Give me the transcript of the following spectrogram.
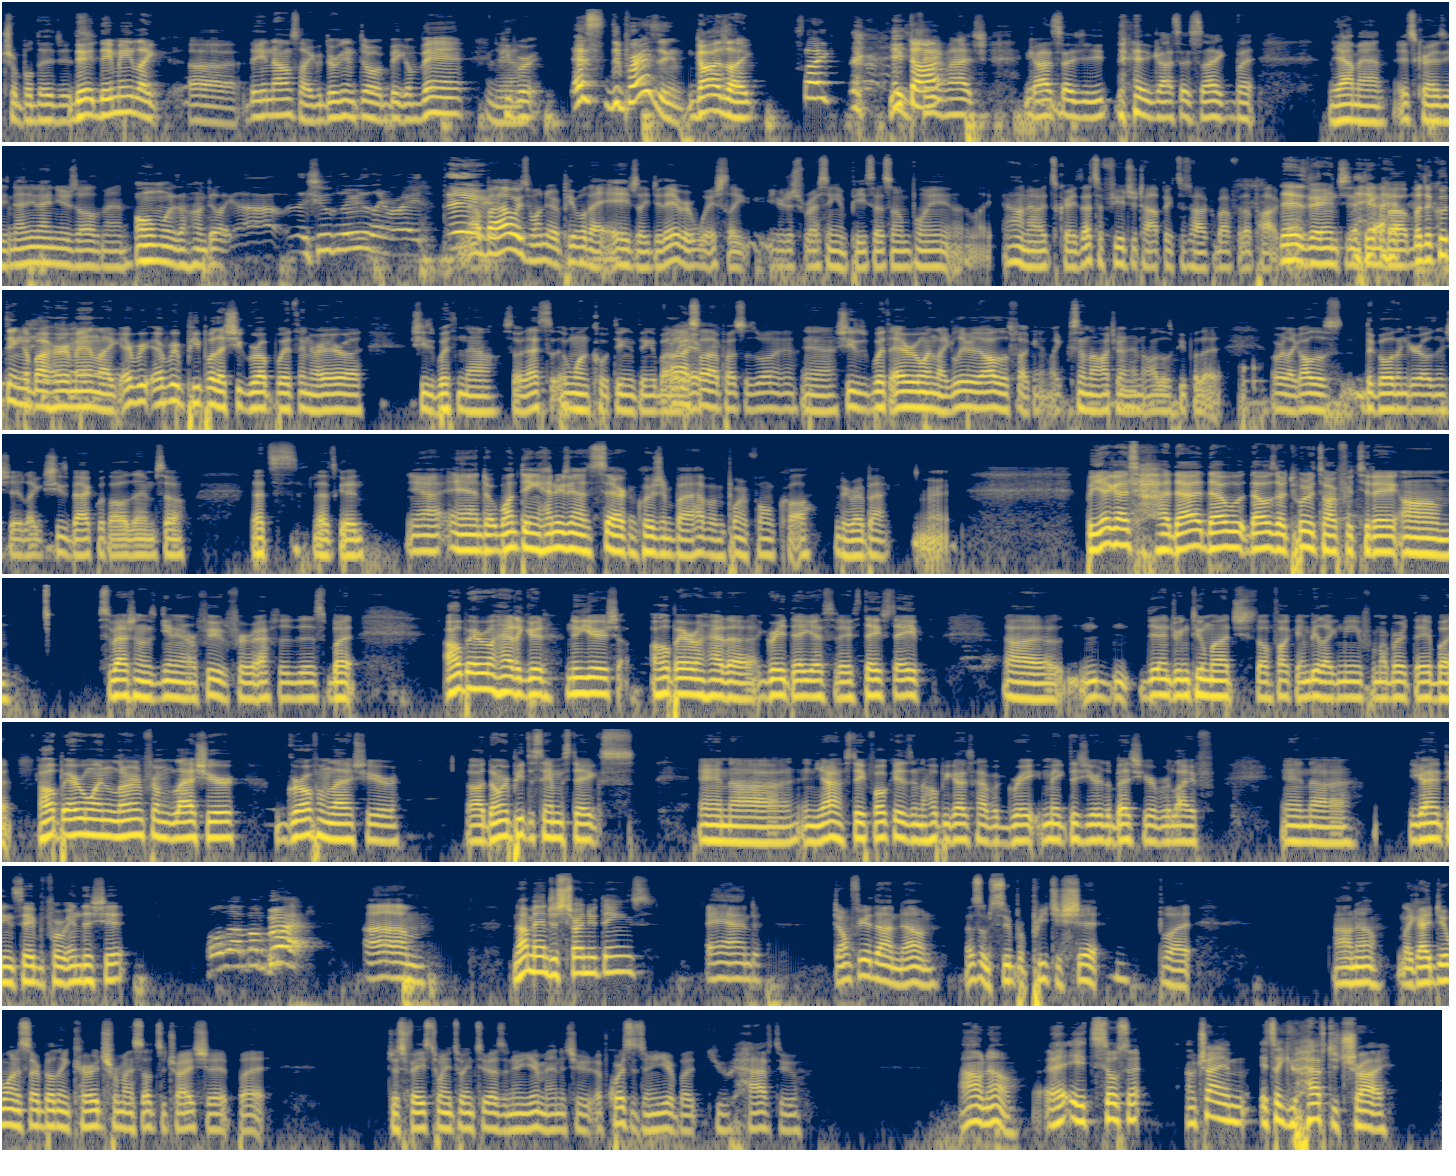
Triple digits. they they made like uh they announced like they're gonna throw a big event Yeah. people are, that's depressing god's like it's like you Pretty thought much. God says you. God says psych, but yeah, man, it's crazy. Ninety nine years old, man. almost 100 like she was literally like right there No, but I always wonder if people that age, like, do they ever wish like you're just resting in peace at some point? Like, I don't know. It's crazy. That's a future topic to talk about for the podcast. That is very interesting thing about. But the cool thing about her, man, like every every people that she grew up with in her era, she's with now. So that's one cool thing to think about. Oh, like, I saw that post as well. Yeah. Yeah, she's with everyone, like literally all those fucking like Sinatra Mm. and all those people that, or like all those the Golden Girls and shit. Like she's back with all of them, so that's that's good. Yeah, and one thing Henry's gonna say our conclusion, but I have an important phone call. I'll be right back. All right. But yeah, guys, that that that was our Twitter talk for today. Um, Sebastian was getting our food for after this, but I hope everyone had a good New Year's. I hope everyone had a great day yesterday. Stay safe. Uh, didn't drink too much, so fucking be like me for my birthday. But I hope everyone learned from last year, grow from last year. Uh, don't repeat the same mistakes and uh and yeah stay focused and i hope you guys have a great make this year the best year of your life and uh you got anything to say before we end this shit Hold up, I'm back. Um, not man, just try new things and don't fear the unknown. That's some super preachy shit, but I don't know. Like, I do want to start building courage for myself to try shit, but just face 2022 as a new year, man. It's your, of course, it's a new year, but you have to. I don't know. It's so. I'm trying. It's like you have to try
